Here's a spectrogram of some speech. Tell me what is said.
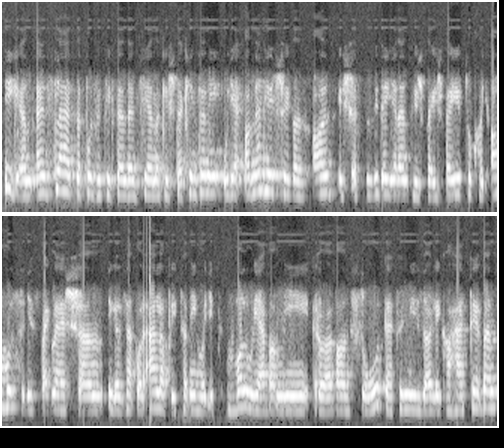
Igen, ez lehetne pozitív tendenciának is tekinteni. Ugye a nehézség az az, és ezt az idei jelentésbe is beírtuk, hogy ahhoz, hogy ezt meg lehessen igazából állapítani, hogy itt valójában miről van szó, tehát hogy mi zajlik a háttérben,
